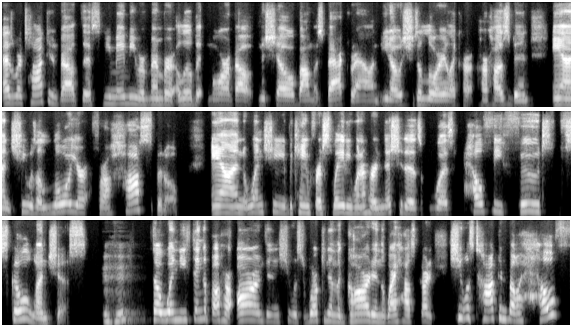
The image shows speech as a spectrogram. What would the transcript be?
as we're talking about this you made me remember a little bit more about michelle obama's background. You know she's a lawyer like her, her husband and she was a lawyer for a hospital. And when she became first lady one of her initiatives was healthy food school lunches. Mm-hmm. so when you think about her arms and she was working in the garden the white house garden she was talking about health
